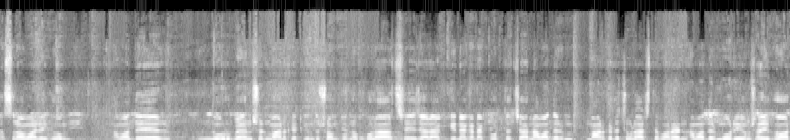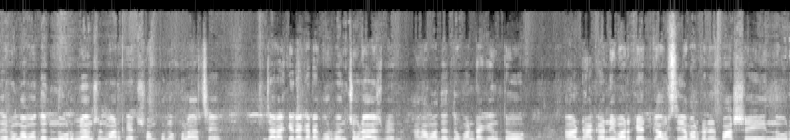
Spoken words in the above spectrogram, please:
আসসালামু আলাইকুম। আমাদের নূর ম্যানশন মার্কেট কিন্তু সম্পূর্ণ খোলা আছে। যারা কেনাকাটা করতে চান, আমাদের মার্কেটে চলে আসতে পারেন। আমাদের মরিয়ম শাড়িঘর এবং আমাদের নূর ম্যানশন মার্কেট সম্পূর্ণ খোলা আছে। যারা কেনাকাটা করবেন, চলে আসবেন। আর আমাদের দোকানটা কিন্তু ঢাকা নিউ মার্কেট, গাউসিয়া মার্কেটের পাশেই। নূর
